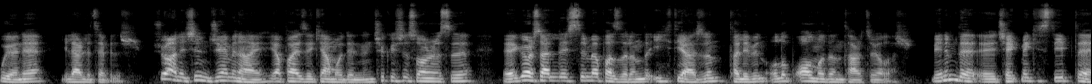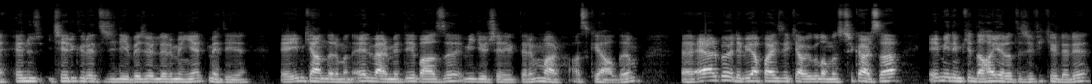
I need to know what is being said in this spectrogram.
bu yöne ilerletebilir. Şu an için Gemini yapay zeka modelinin çıkışı sonrası e, görselleştirme pazarında ihtiyacın, talebin olup olmadığını tartıyorlar. Benim de e, çekmek isteyip de henüz içerik üreticiliği becerilerimin yetmediği, e, imkanlarımın el vermediği bazı video içeriklerim var askıya aldığım. E, eğer böyle bir yapay zeka uygulaması çıkarsa eminim ki daha yaratıcı fikirleri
